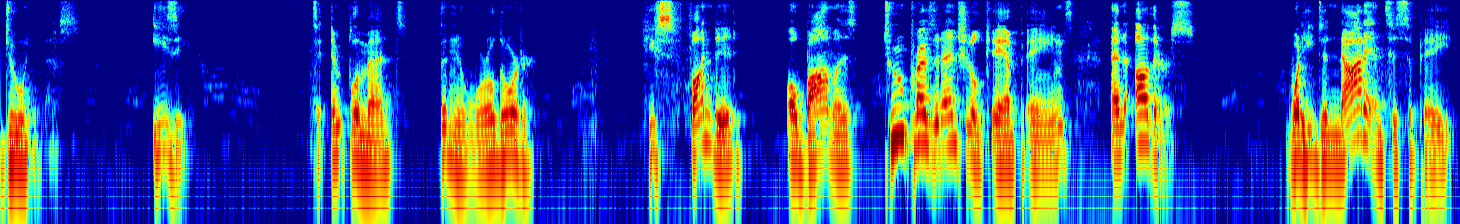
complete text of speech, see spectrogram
doing this? Easy. To implement the New World Order. He's funded Obama's two presidential campaigns and others. What he did not anticipate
